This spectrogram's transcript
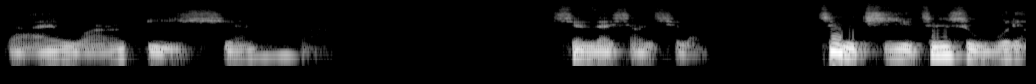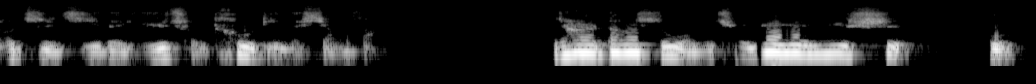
来玩笔仙吧。现在想起来，这个提议真是无聊至极的愚蠢透顶的想法。然而当时我们却跃跃欲试，不，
